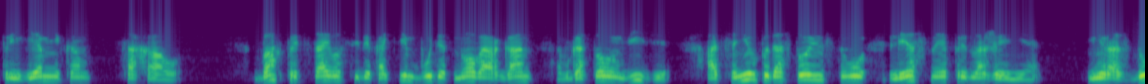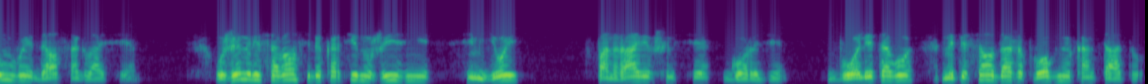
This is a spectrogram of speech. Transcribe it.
преемником Сахау. Бах представил себе, каким будет новый орган в готовом виде, оценил по достоинству лестное предложение, не раздумывая дал согласие. Уже нарисовал себе картину жизни с семьей в понравившемся городе. Более того, написал даже пробную кантату.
